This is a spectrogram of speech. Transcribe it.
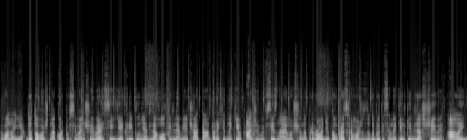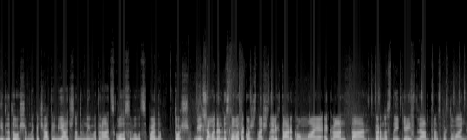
вона є. До того ж, на корпусі меншої версії є кріплення для голки для м'яча та перехідників, адже ми всі знаємо, що на природі компресор може знадобитися не тільки для шини, але і для того, щоб накачати м'яч, надувний матрац, колесо велосипеда. Тощо більша модель до слова також оснащена ліхтариком, має екран та переносний кейс для транспортування.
